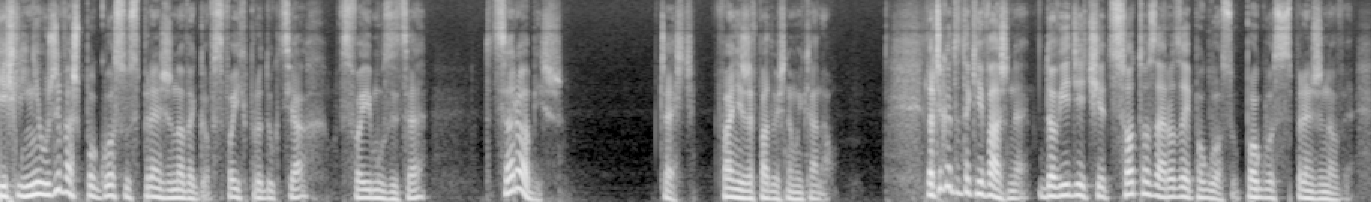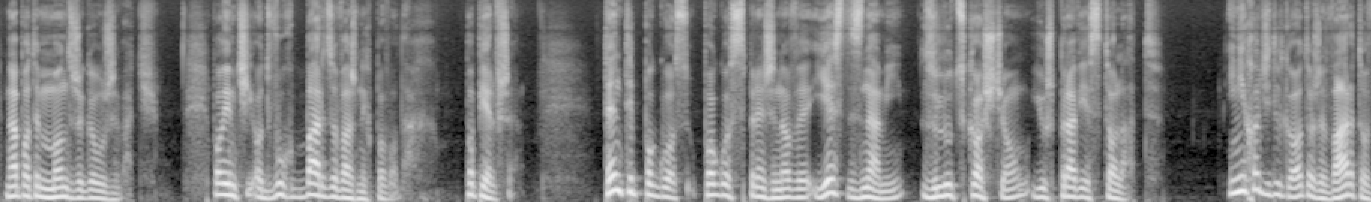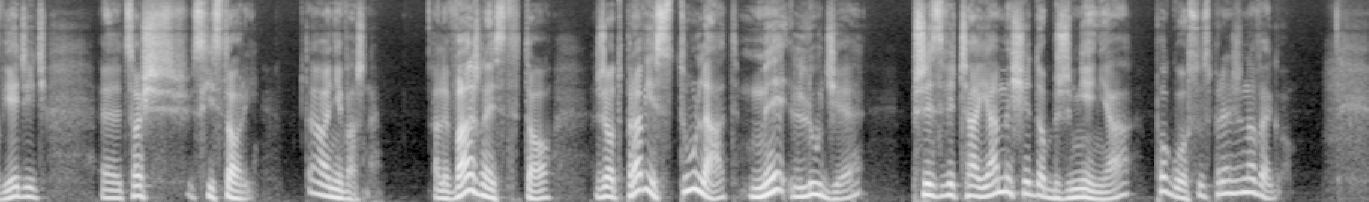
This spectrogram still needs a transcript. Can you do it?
Jeśli nie używasz pogłosu sprężynowego w swoich produkcjach, w swojej muzyce, to co robisz? Cześć. Fajnie, że wpadłeś na mój kanał. Dlaczego to takie ważne? Dowiedzieć się, co to za rodzaj pogłosu, pogłos sprężynowy, no a potem mądrze go używać. Powiem Ci o dwóch bardzo ważnych powodach. Po pierwsze, ten typ pogłosu, pogłos sprężynowy, jest z nami, z ludzkością już prawie 100 lat. I nie chodzi tylko o to, że warto wiedzieć coś z historii. To nieważne. Ale ważne jest to, że od prawie 100 lat my, ludzie, przyzwyczajamy się do brzmienia pogłosu sprężynowego.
